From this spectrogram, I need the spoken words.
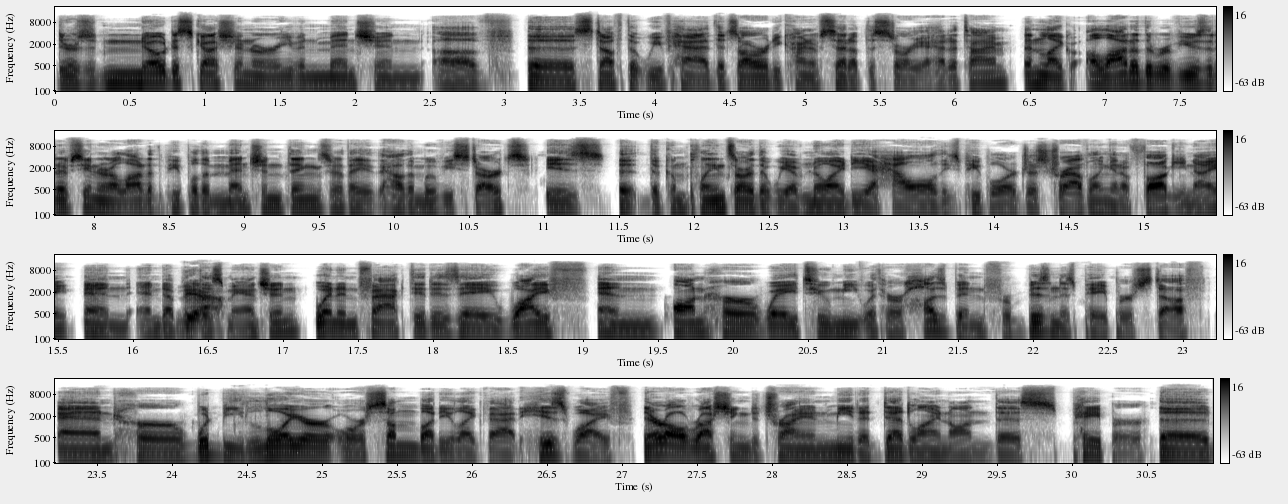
there's no discussion or even mention of the stuff that we've had that's already kind of set up the story ahead of time. And like a lot of the reviews that I've seen or a lot of the people that mention things or they how the movie starts is the, the complaints are that we have no idea how all these people are just traveling in a foggy night and end up Yeah. at this mansion when in fact it is a wife and on her way to meet with her husband for business paper stuff and her would-be lawyer or somebody like that his wife they're all rushing to try and meet a deadline on this paper the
